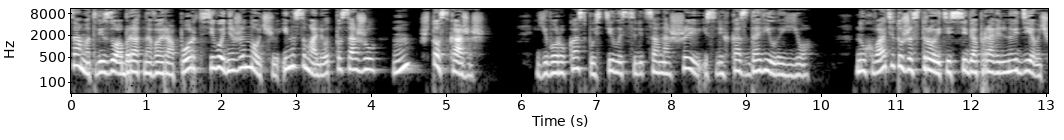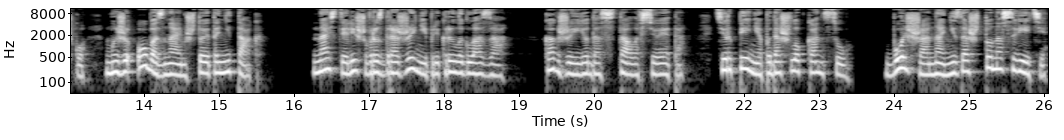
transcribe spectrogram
Сам отвезу обратно в аэропорт сегодня же ночью и на самолет посажу. М? Что скажешь?» Его рука спустилась с лица на шею и слегка сдавила ее. «Ну, хватит уже строить из себя правильную девочку. Мы же оба знаем, что это не так». Настя лишь в раздражении прикрыла глаза. Как же ее достало все это! Терпение подошло к концу. Больше она ни за что на свете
